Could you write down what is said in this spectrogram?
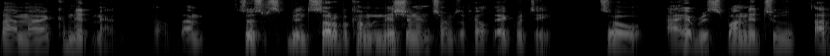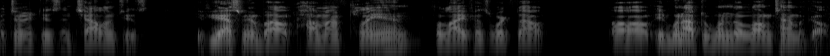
by my commitment. Uh, by, so it's been sort of become a mission in terms of health equity. So I have responded to opportunities and challenges. If you ask me about how my plan for life has worked out, uh, it went out the window a long time ago.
